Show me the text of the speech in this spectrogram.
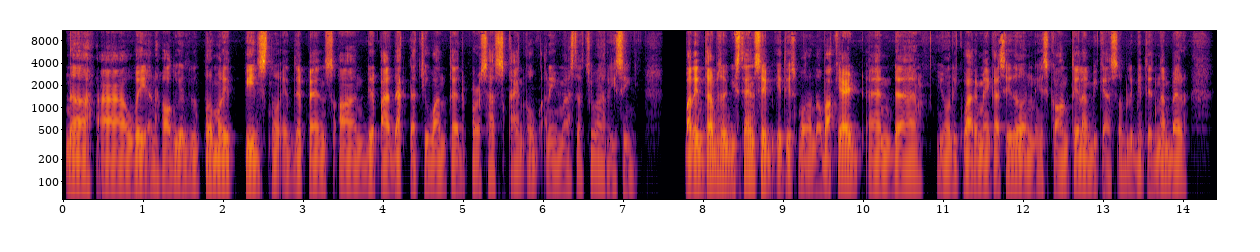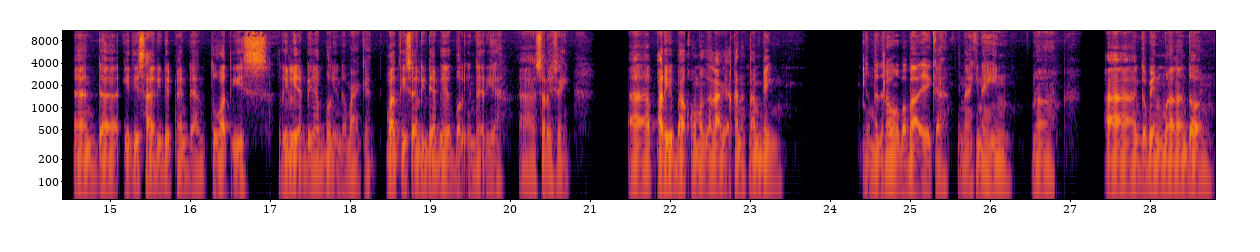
na uh, way on how to formulate feeds. No? It depends on the product that you wanted for such kind of animals that you are raising. But in terms of extensive, it is more on the backyard and uh, yung requirement kasi doon is konti lang because of limited number and uh, it is highly dependent to what is really available in the market. What is really available in the area, uh, shall I say. Uh, pari ba kung mag-alaga ka ng kambing, yung may dalawang babae ka, hinahinahin, no? Uh, gawin mo na lang doon,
